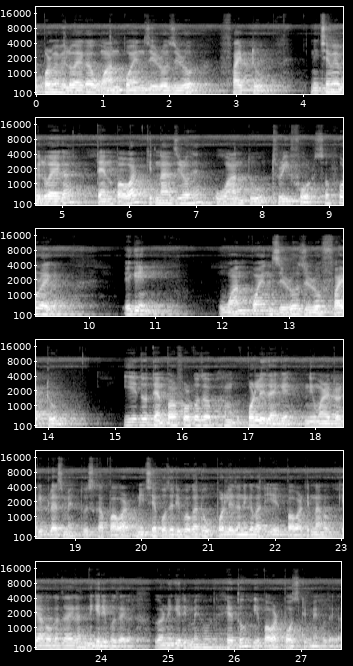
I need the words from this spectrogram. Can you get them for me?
ऊपर में वैल्यू आएगा one point zero zero five two नीचे में वैल्यू आएगा टेन पावर कितना ज़ीरो है? One two three four so four आएगा। Again one point zero zero five two ये जो टेन पावर फोर को जब हम ऊपर ले जाएँगे, न्यूमरेटर की प्लेस में तो इसका पावर नीचे पॉजिटिव होगा तो ऊपर ले जाने के बाद ये पावर कितना हो, क्या होगा, जाएगा निगेटिव हो जाएगा। अगर निगेटिव में हो, है तो ये पावर पॉजिटिव में हो जाएगा।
